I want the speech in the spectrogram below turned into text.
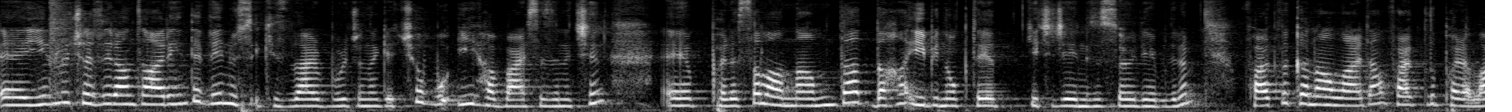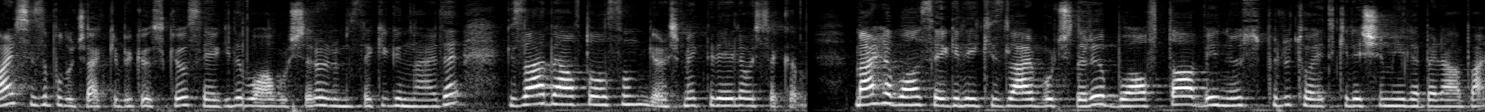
23 ee, Haziran tarihinde Venüs İkizler Burcu'na geçiyor. Bu iyi haber sizin için. Ee, parasal anlamda daha iyi bir noktaya geçeceğinizi söyleyebilirim. Farklı kanallardan farklı paralar sizi bulacak gibi gözüküyor sevgili boğa burçları önümüzdeki günlerde. Güzel bir hafta olsun. Görüşmek dileğiyle. Hoşçakalın. Merhaba sevgili ikizler burçları. Bu hafta Venüs Plüto etkileşimiyle beraber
